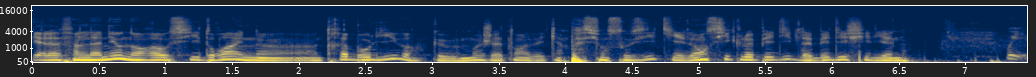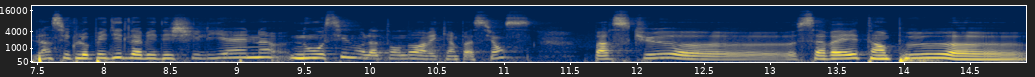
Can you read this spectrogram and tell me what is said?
Et à la fin de l'année, on aura aussi droit à un très beau livre que moi j'attends avec impatience aussi, qui est l'encyclopédie de la BD chilienne. Oui, l'encyclopédie de la BD chilienne, nous aussi nous l'attendons avec impatience parce que euh, ça va être un peu, euh,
